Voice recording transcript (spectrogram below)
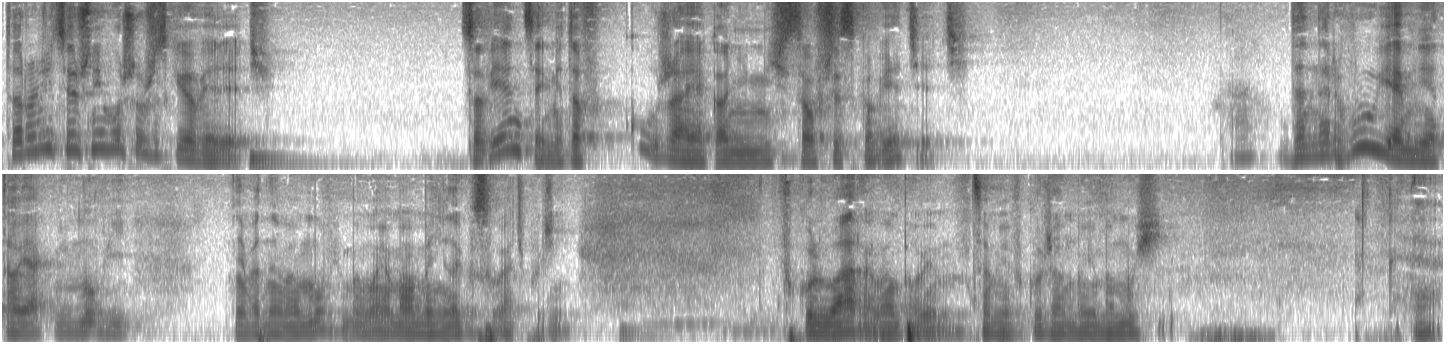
to rodzice już nie muszą wszystkiego wiedzieć. Co więcej, mnie to wkurza, jak oni mi chcą wszystko wiedzieć. Denerwuje mnie to, jak mi mówi. Nie będę wam mówił, bo moja mama będzie tego słuchać później w kuluarach wam powiem, co mnie wkurza mojej mamusi. Nie.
